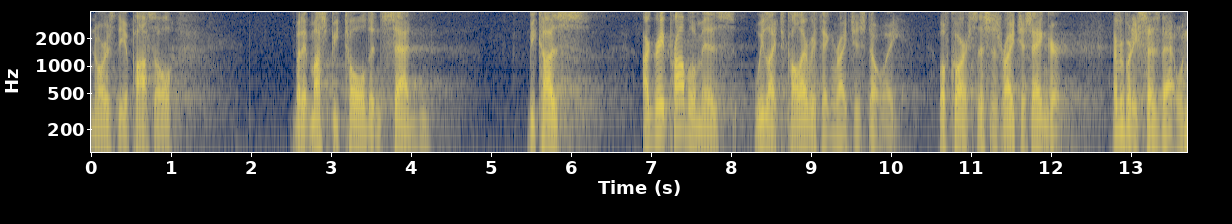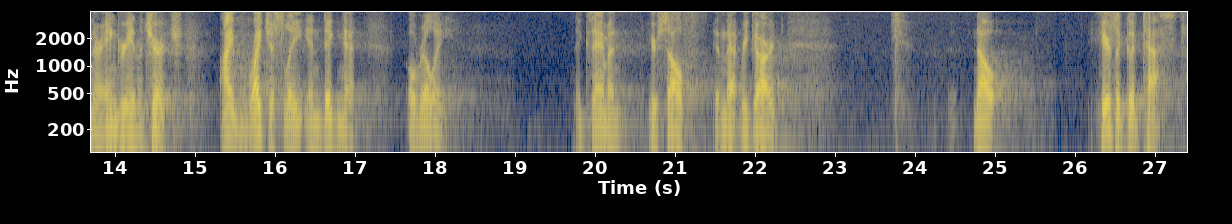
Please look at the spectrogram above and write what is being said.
nor is the apostle, but it must be told and said because our great problem is we like to call everything righteous, don't we? Well, of course, this is righteous anger. Everybody says that when they're angry in the church. I'm righteously indignant. Oh, really? Examine yourself in that regard. Now, here's a good test.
